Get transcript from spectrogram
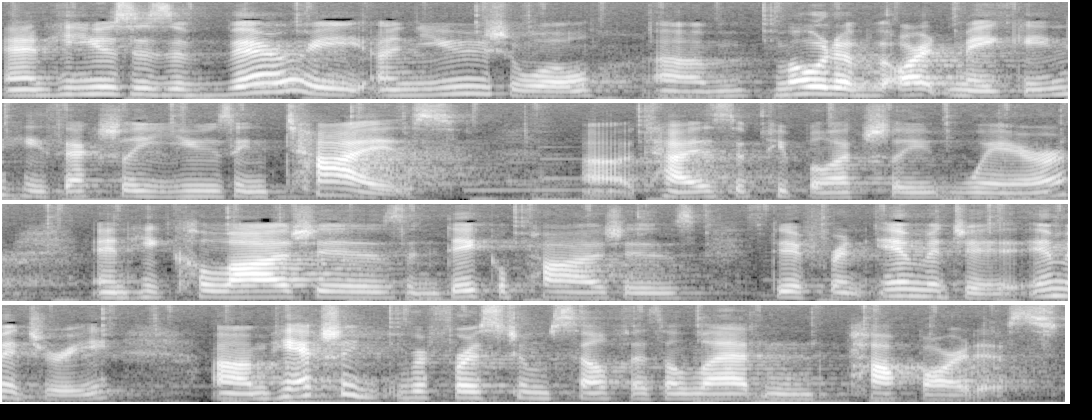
And he uses a very unusual um, mode of art making. He's actually using ties, uh, ties that people actually wear, and he collages and decoupages different image imagery. Um, he actually refers to himself as a Latin pop artist.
